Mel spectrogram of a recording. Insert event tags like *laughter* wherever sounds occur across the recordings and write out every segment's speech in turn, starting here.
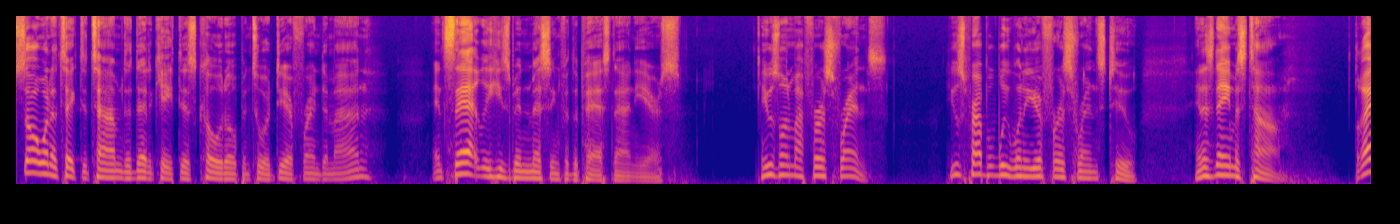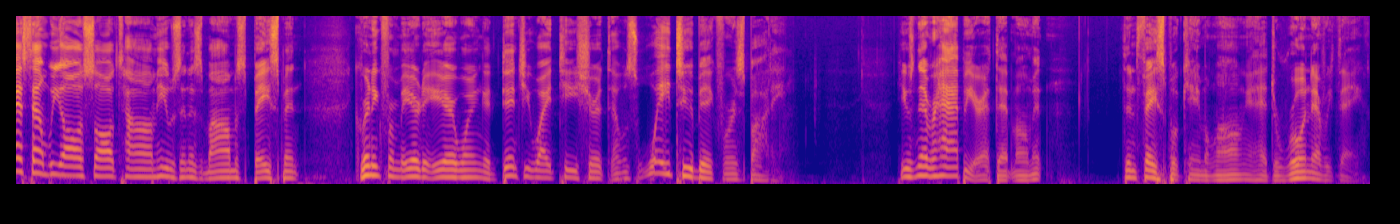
So I want to take the time to dedicate this cold open to a dear friend of mine. And sadly, he's been missing for the past nine years. He was one of my first friends. He was probably one of your first friends, too. And his name is Tom. The last time we all saw Tom, he was in his mom's basement, grinning from ear to ear, wearing a dingy white t shirt that was way too big for his body. He was never happier at that moment. Then Facebook came along and had to ruin everything.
